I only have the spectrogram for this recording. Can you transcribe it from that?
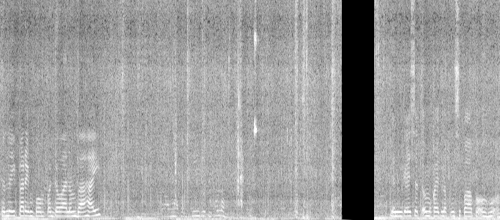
Tuloy pa rin po ang paggawa ng bahay. Yan guys, at umakit na po si Papa. Oho. ah.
